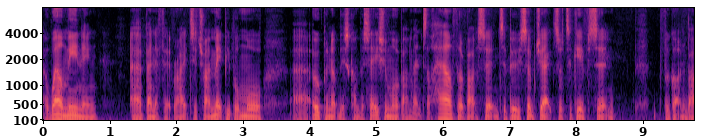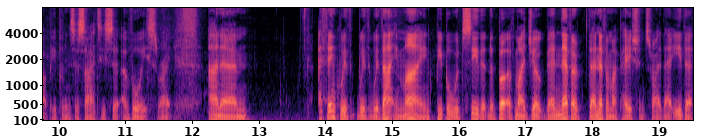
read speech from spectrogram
a well-meaning uh, benefit, right? To try and make people more uh, open up this conversation more about mental health or about certain taboo subjects, or to give certain forgotten about people in society a voice, right? And um, I think with, with, with that in mind, people would see that the butt of my joke they're never they're never my patients, right? They're either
